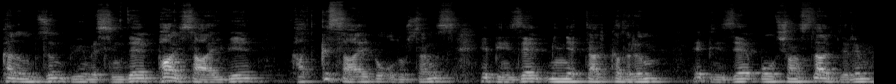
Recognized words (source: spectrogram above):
kanalımızın büyümesinde pay sahibi, katkı sahibi olursanız hepinize minnettar kalırım. Hepinize bol şanslar dilerim.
